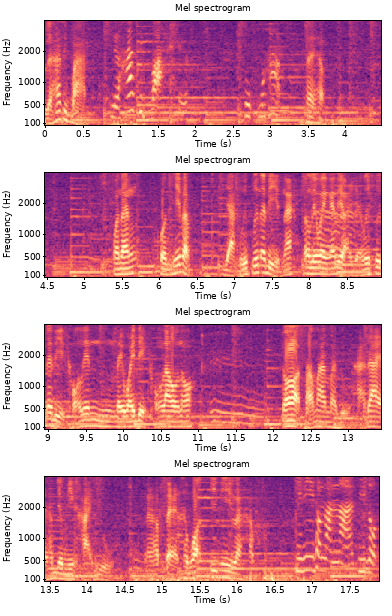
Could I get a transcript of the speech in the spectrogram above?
เหลือ 50 บาท เหลือ 50 บาทเองถูกมาก ใช่ครับเพราะฉะนั้นคนที่แบบอยากรื้อฟื้นอดีตนะต้องเรียกว่าอย่างนั้นเดี๋ยวาอยากรื้อฟื้นอดีตของเล่นในวัยเด็กของเราเนาะอืมก็สามารถมาดูหาได้ครับยังมีขายอยู่ นะครับ แต่เฉพาะที่นี่แหละครับ ที่นี่เท่านั้นนะที่ลด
